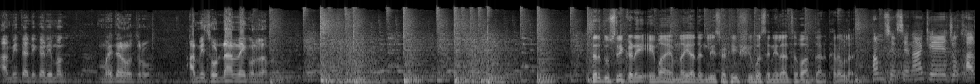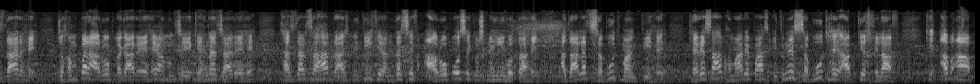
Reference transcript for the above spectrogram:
आम्ही त्या ठिकाणी मग मैदान उतरू. आम्ही सोडणार नाही कोणाला पण. तर दुसरीकडे एमआयएमनं या दंगलीसाठी शिवसेनेला जबाबदार ठरवलं. हम शिवसेना के जो खासदार हैं जो हम पर आरोप लगा रहे हैं, हम उनसे ये कहना चाह रहे हैं, खासदार साहब, राजनीति के अंदर सिर्फ़ आरोपों से कुछ नहीं होता है, अदालत सबूत मांगती है। खैरे साहब, हमारे पास इतने सबूत है आपके खिलाफ कि अब आप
